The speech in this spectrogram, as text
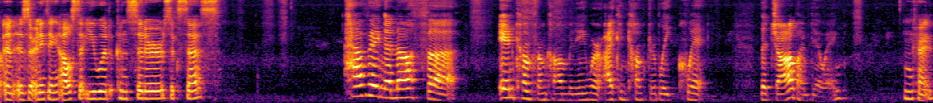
and is there anything else that you would consider success? Having enough uh, income from comedy where I can comfortably quit the job I'm doing. Okay.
